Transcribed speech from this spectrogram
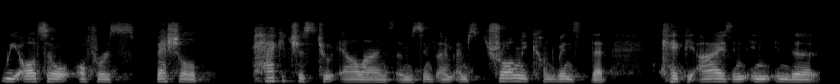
we also offer special packages to airlines um, since I'm, I'm strongly convinced that KPIs in, in, in the,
